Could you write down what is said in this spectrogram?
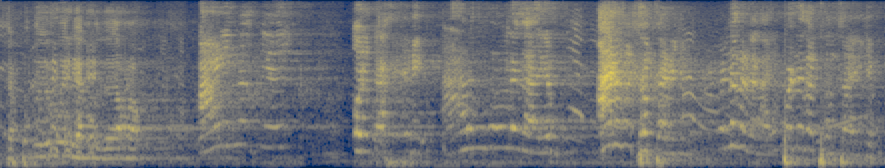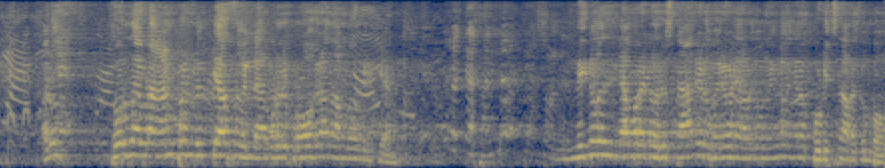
സ്റ്റെപ്പ് തീർന്നില്ല നമ്മൾ കയറണം സുഹൃത്തെ ഇവിടെ ആൺപെൺ വ്യത്യാസമില്ല. അവിടെ ഒരു പ്രോഗ്രാം നടന്നുകൊണ്ടിരിക്കുകയാണ്. നിങ്ങൾ ഞാൻ പറയട്ടെ ഒരു സ്റ്റാൻഡേർഡ് പരിപാടി നടക്കുമ്പോൾ നിങ്ങൾ ഇങ്ങനെ കുടിച്ച് നടക്കുമ്പോൾ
